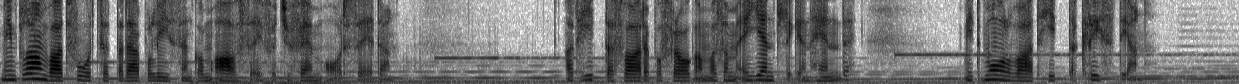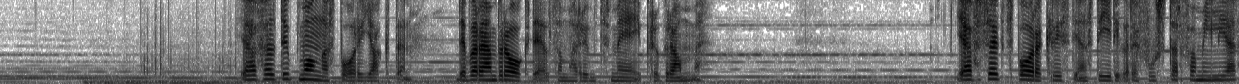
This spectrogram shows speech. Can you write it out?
Min plan var att fortsätta där polisen kom av sig för 25 år sedan. Att hitta svaret på frågan vad som egentligen hände. Mitt mål var att hitta Christian. Jag har följt upp många spår i jakten. Det är bara en bråkdel som har rymts med i programmet. Jag har försökt spåra Christians tidigare fosterfamiljer.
